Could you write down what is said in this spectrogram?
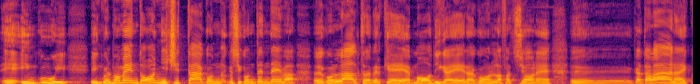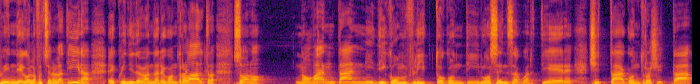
e in cui in quel momento ogni città con- si contendeva eh, con l'altra perché Modica era con la fazione eh, catalana e quindi con la fazione latina e quindi doveva andare contro l'altra. Sono 90 anni di conflitto continuo senza quartiere, città contro città,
